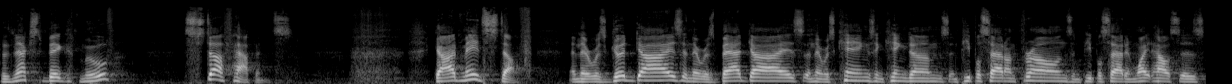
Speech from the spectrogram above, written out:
the next big move stuff happens. God made stuff. And there was good guys and there was bad guys and there was kings and kingdoms and people sat on thrones and people sat in white houses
